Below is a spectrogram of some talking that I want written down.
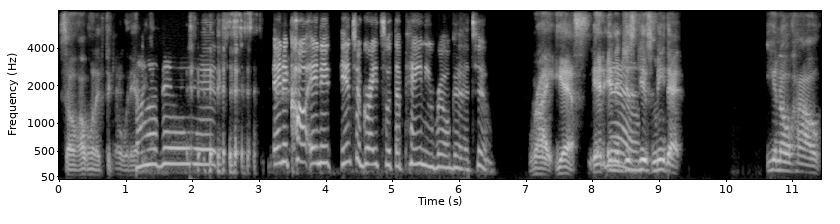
so I wanted to go with everything. Love it. and it call and it integrates with the painting real good too. Right. Yes, and yeah. and it just gives me that. You know how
